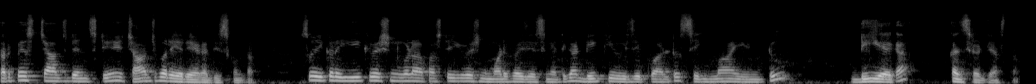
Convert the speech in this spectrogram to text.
సర్ఫేస్ ఛార్జ్ డెన్సిటీని ఛార్జ్ పర్ ఏరియాగా తీసుకుంటాం. సో ఇక్కడ ఈ ఈక్వేషన్ కూడా ఫస్ట్ ఈక్వేషన్ మోడిఫై చేసినట్టుగా dq is equal to sigma into డిఏగా కన్సిడర్ చేస్తాం.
